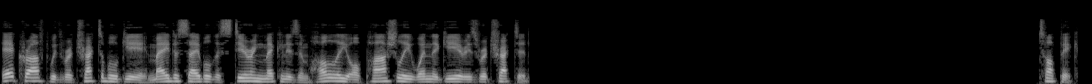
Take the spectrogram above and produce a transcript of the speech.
Aircraft with retractable gear may disable the steering mechanism wholly or partially when the gear is retracted. Topic:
